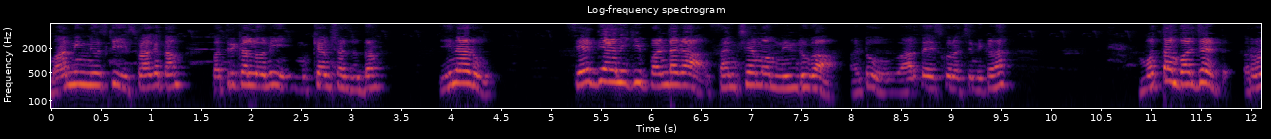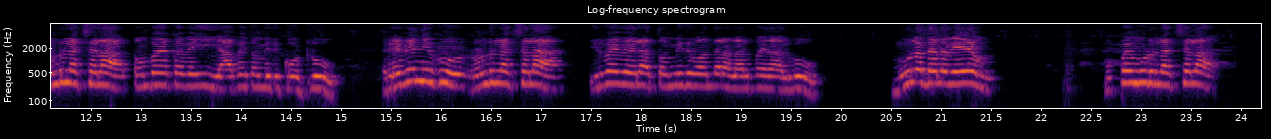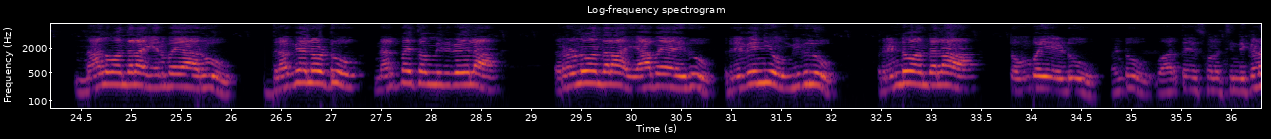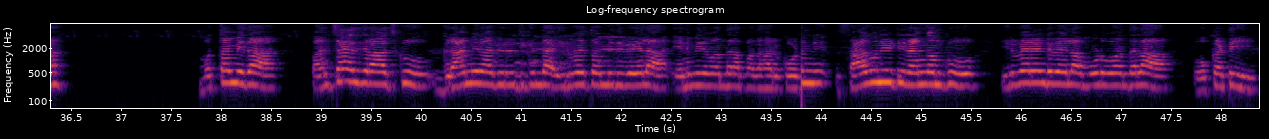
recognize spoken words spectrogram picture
Morning న్యూస్కి స్వాగతం. పత్రికల్లోని ముఖ్యాంశాలు చూద్దాం. ఈనాడు సేద్యానికి పండగ సంక్షేమం నిండుగా అంటూ వార్త వేసుకొని వచ్చింది ఇక్కడ. మొత్తం బడ్జెట్ రెండు లక్షల తొంభై ఒక్క వెయ్యి యాభై తొమ్మిది కోట్లు. రెవెన్యూకు రెండు లక్షల ఇరవై వేల తొమ్మిది వందల నలభై నాలుగు. మూలధన వ్యయం ముప్పై మూడు లక్షల నాలుగు వందల ఎనభై ఆరు. ద్రవ్యలోటు నలభై తొమ్మిది వేల రెండు వందల యాభై ఐదు రెవెన్యూ మిగులు రెండు వందల తొంభై ఏడు అంటూ వార్త వేసుకొని వచ్చింది ఇక్కడ. మొత్తం మీద పంచాయతీరాజ్కు గ్రామీణ అభివృద్ధి కింద ఇరవై తొమ్మిది వేల ఎనిమిది వందల పదహారు కోట్లు. సాగునీటి రంగంకు ఇరవై రెండు వేల మూడు వందల ఒకటి.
